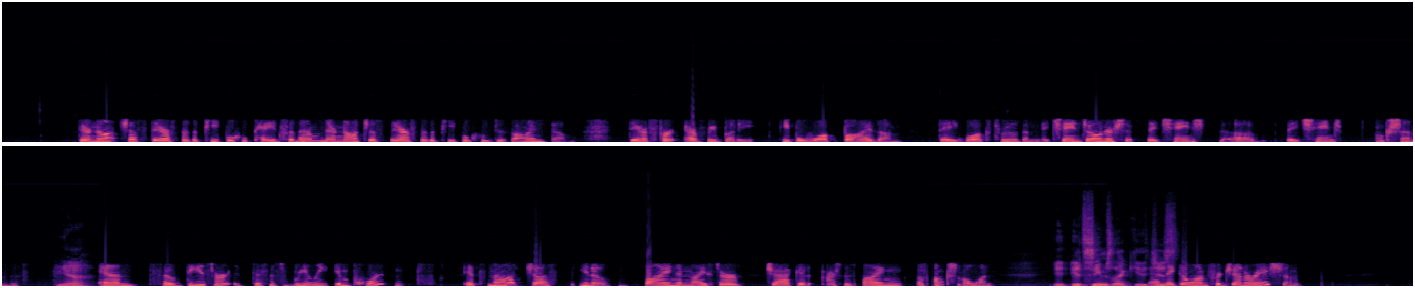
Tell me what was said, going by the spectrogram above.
They're not just there for the people who paid for them. They're not just there for the people who designed them. They're for everybody. People walk by them. They walk through them. They change ownership. They change. Uh, they change functions. Yeah. And so these are. This is really important. It's not just you know buying a nicer jacket versus buying a functional one. It, it seems like it just, and they go on for generations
